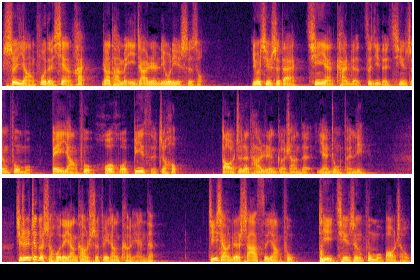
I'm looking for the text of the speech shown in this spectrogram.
是养父的陷害让他们一家人流离失所，尤其是在亲眼看着自己的亲生父母被养父活活逼死之后，导致了他人格上的严重分裂。其实这个时候的杨康是非常可怜的，既想着杀死养父，替亲生父母报仇，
